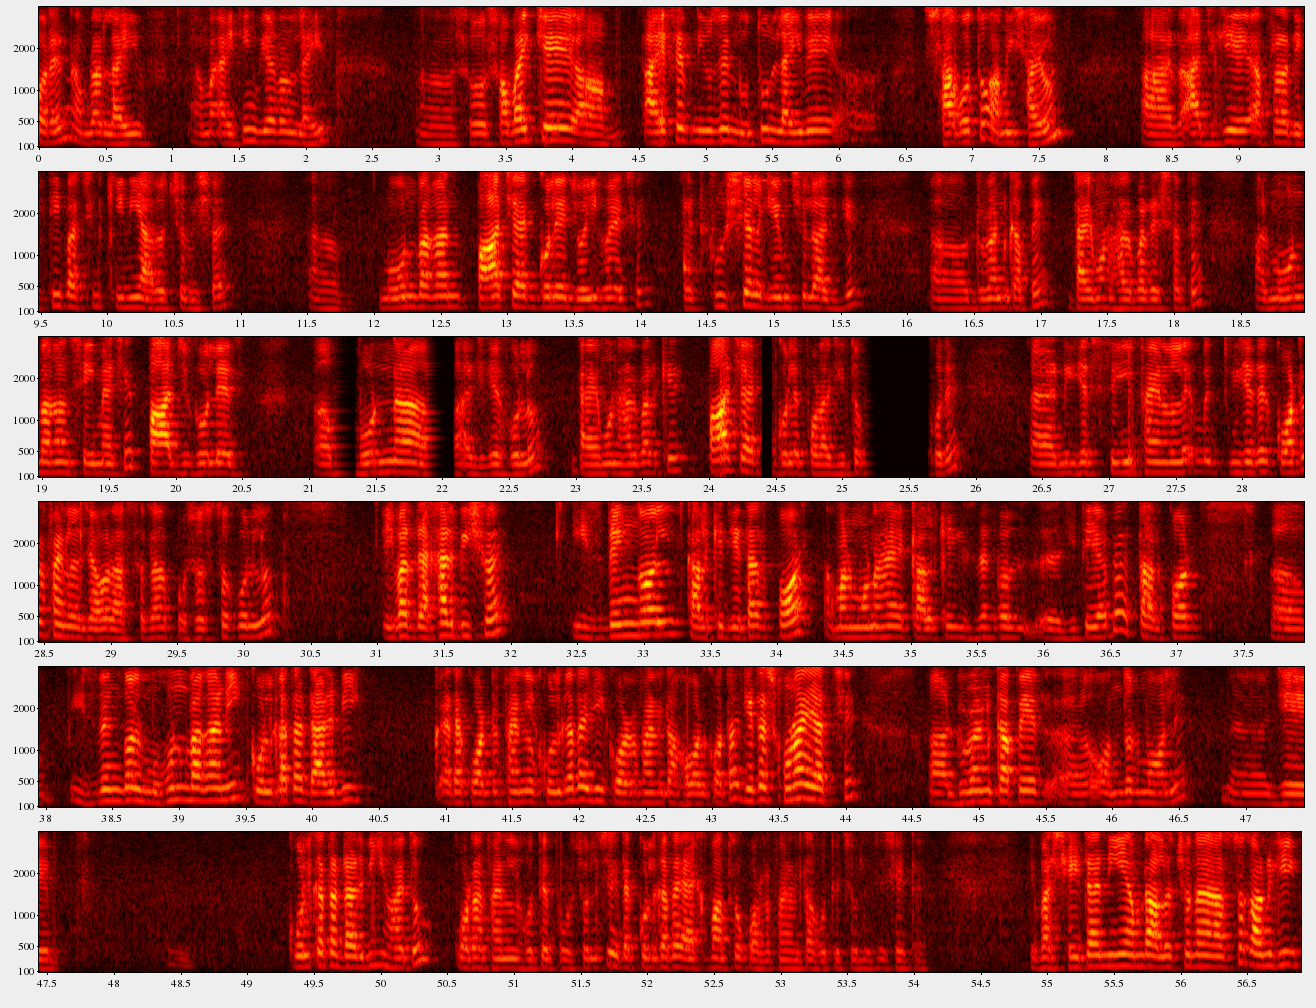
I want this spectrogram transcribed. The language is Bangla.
করেন, আমরা live I think we are on live so সবাইকে আইএফএফ নিউজের নতুন লাইভে স্বাগত, আমি সায়ন। আর আজকে আপনারা দেখতেই পাচ্ছেন কী নিয়ে আলোচ্য বিষয়। মোহনবাগান পাঁচ এক গোলে জয়ী হয়েছে। একটা ক্রুশিয়াল গেম ছিল আজকে ডুরান কাপে ডায়মন্ড হারবারের সাথে। আর মোহনবাগান সেই ম্যাচে পাঁচ গোলের বন্যা আজকে হলো। ডায়মন্ড হারবারকে পাঁচ এক গোলে পরাজিত করে নিজের সেমিফাইনালে নিজেদের কোয়ার্টার ফাইনাল যাওয়ার রাস্তাটা প্রশস্ত করল। এবার দেখার বিষয় ইস্টবেঙ্গল কালকে জেতার পর, আমার মনে হয় কালকে ইস্টবেঙ্গল জিতে যাবে। তারপর ইস্টবেঙ্গল মোহনবাগানই কলকাতা ডার্বি একটা কোয়ার্টার ফাইনাল কলকাতায় যে কোয়ার্টার ফাইনালটা হওয়ার কথা, যেটা শোনা যাচ্ছে ডুরান কাপের অন্দরমহলে যে কলকাতা ডার্বি হয়তো কোয়ার্টার ফাইনাল হতে চলেছে, এটা কলকাতায় একমাত্র কোয়ার্টার ফাইনালটা হতে চলেছে সেটাই। এবার সেটা নিয়ে আমরা আলোচনায় আসব। কারণ কি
